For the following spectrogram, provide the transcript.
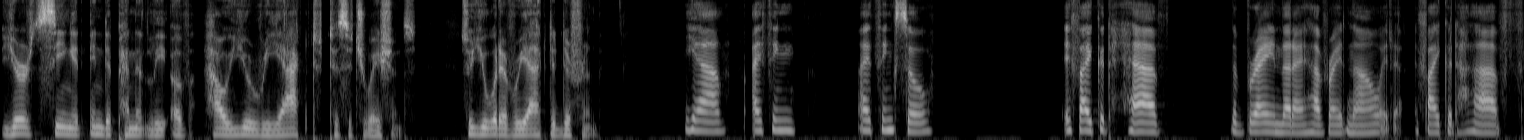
you're seeing it independently of how you react to situations. So you would have reacted differently. Yeah, I think I think so. If I could have the brain that I have right now, it, if I could have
